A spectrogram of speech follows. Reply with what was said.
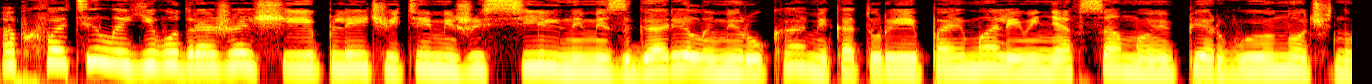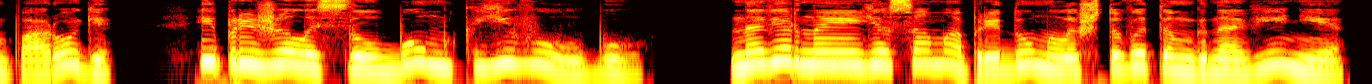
обхватила его дрожащие плечи теми же сильными загорелыми руками, которые поймали меня в самую первую ночь на пороге, и прижалась лбом к его лбу. Наверное, я сама придумала, что в это мгновение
